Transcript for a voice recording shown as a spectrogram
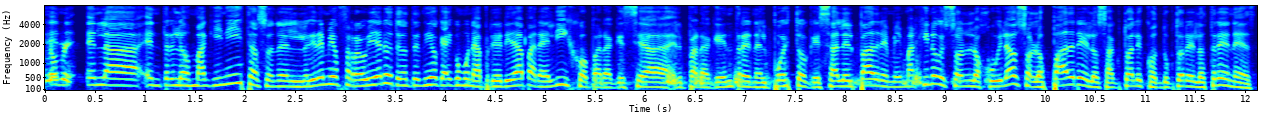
no en, me- en la, entre los maquinistas o en el gremio ferroviario tengo entendido que hay como una prioridad para el hijo, para que sea, el- para que entre en el puesto que sale el padre. Me imagino que son los jubilados, son los padres, los actuales conductores de los trenes.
